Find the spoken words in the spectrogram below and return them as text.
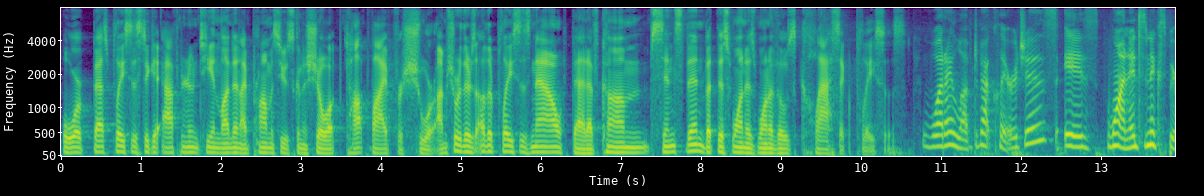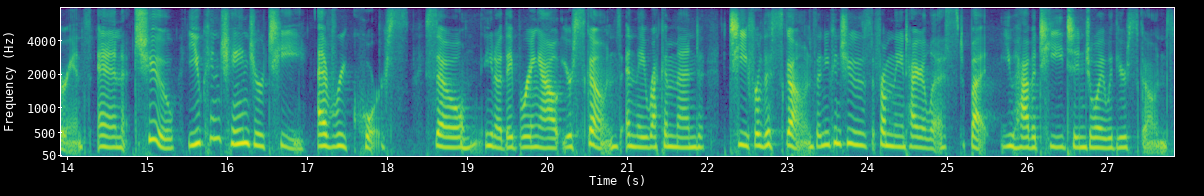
or best places to get afternoon tea in London, I promise you it's going to show up top five for sure. I'm sure there's other places now that have come since then, but this one is one of those classic places. What I loved about Claridge's is one, it's an experience, and two, you can change your tea every course. So, you know, they bring out your scones and they recommend tea for the scones, and you can choose from the entire list, but you have a tea to enjoy with your scones.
